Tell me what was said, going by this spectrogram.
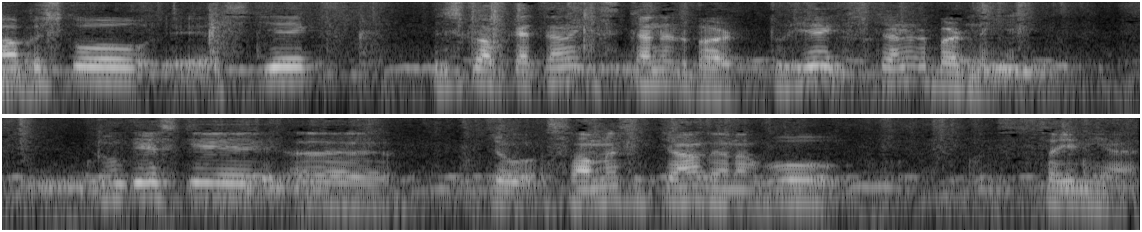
आप इसको ये जिसको आप कहते हैं ना स्टैंडर्ड बर्ड तो ये एक स्टैंडर्ड बर्ड नहीं है। क्योंकि इसके जो सामने से चाँद है ना वो सही नहीं आया।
